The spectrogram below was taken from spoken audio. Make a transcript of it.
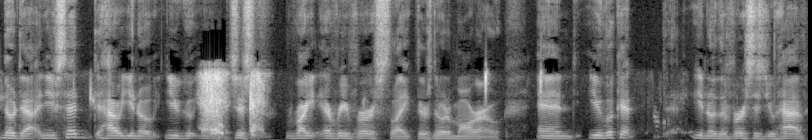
No doubt. And you said how you know you, you just write every verse like there's no tomorrow, and you look at you know the verses you have.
